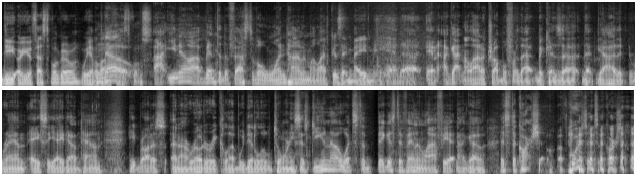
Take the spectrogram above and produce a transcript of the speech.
do you, are you a festival girl? We have a lot no, of festivals. I, you know, I've been to the festival one time in my life because they made me, and uh, and I got in a lot of trouble for that because uh, that guy that ran ACA downtown, he brought us in our Rotary Club. We did a little tour, and he says, "Do you know what's the biggest event in Lafayette?" And I go, "It's the car show. Of course, it's the car show."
